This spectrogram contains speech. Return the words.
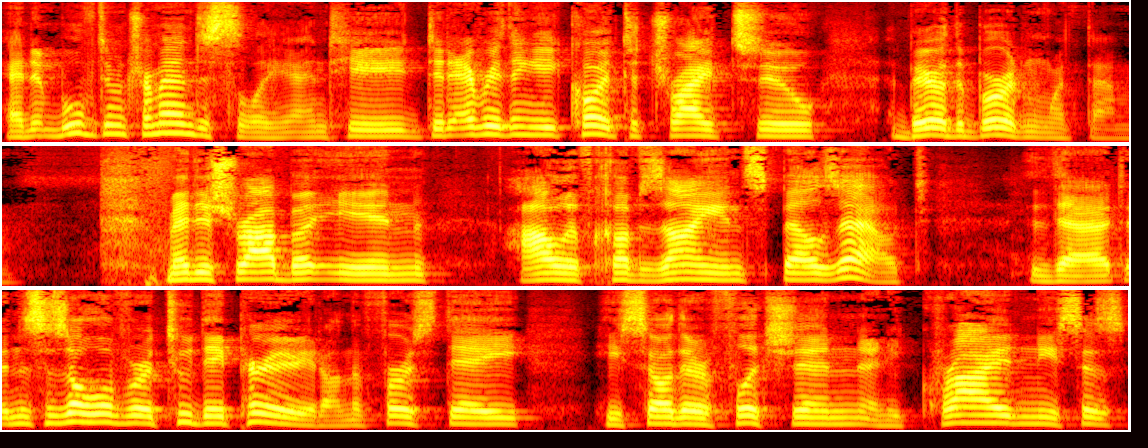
and it moved him tremendously and he did everything he could to try to bear the burden with them. Medrash Rabbah in Aleph Chav Zion spells out that, and this is all over a two day period. On the first day, he saw their affliction and he cried and he says,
